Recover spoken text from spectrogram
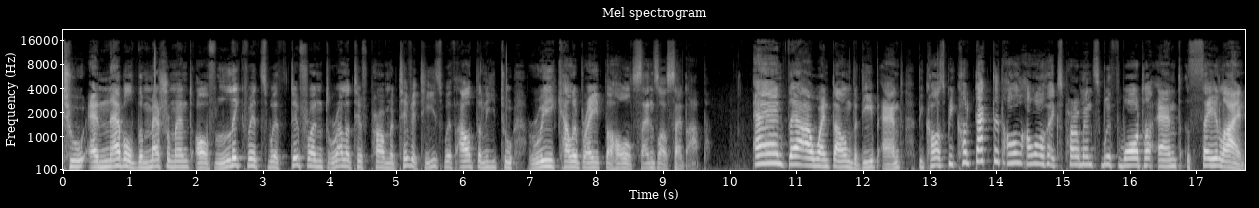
to enable the measurement of liquids with different relative permittivities without the need to recalibrate the whole sensor setup. And there I went down the deep end because we conducted all our experiments with water and saline,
